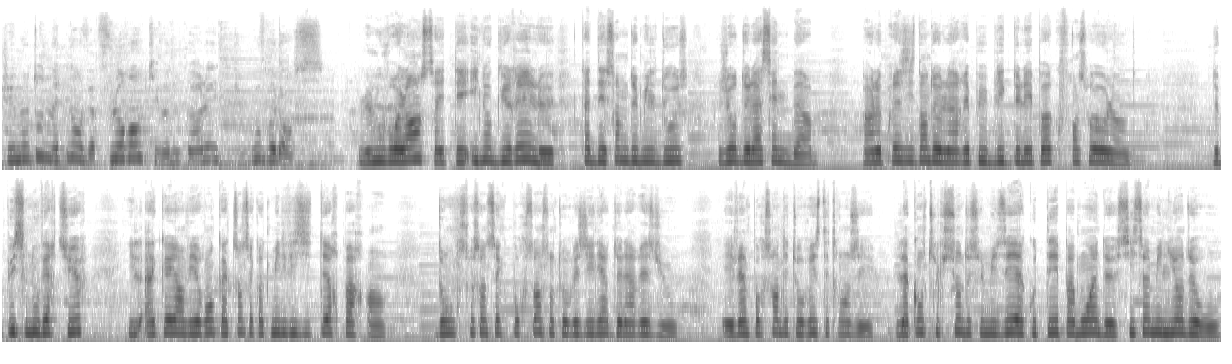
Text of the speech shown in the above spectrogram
Je me tourne maintenant vers Florent qui va nous parler du Louvre-Lens. Le Louvre-Lens a été inauguré le 4 décembre 2012, jour de la Seine-Barbe, par le président de la République de l'époque François Hollande. Depuis son ouverture, il accueille environ 450 000 visiteurs par an, dont 65% sont originaires de la région et 20% des touristes étrangers. La construction de ce musée a coûté pas moins de 600 millions d'euros.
